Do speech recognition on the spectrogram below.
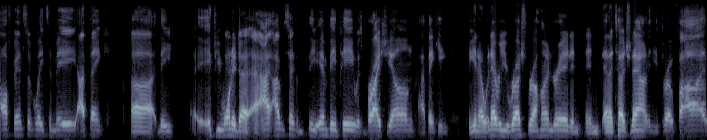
offensively to me, I think uh, the if you wanted to, I, I would say the, the MVP was Bryce Young. I think he, you know, whenever you rush for a hundred and, and and a touchdown, and then you throw five.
